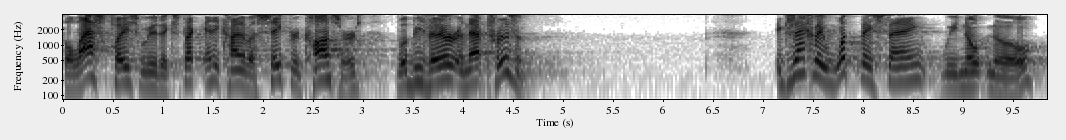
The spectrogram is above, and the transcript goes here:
the last place we would expect any kind of a sacred concert would be there in that prison. Exactly what they sang, we don't know,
